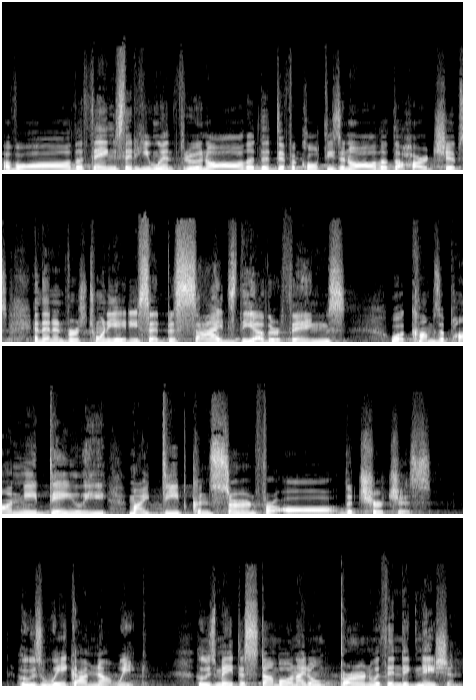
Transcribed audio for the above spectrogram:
of all the things that he went through and all of the difficulties and all of the hardships. And then in verse 28, he said, Besides the other things, what comes upon me daily, my deep concern for all the churches. Who's weak? I'm not weak. Who's made to stumble, and I don't burn with indignation.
